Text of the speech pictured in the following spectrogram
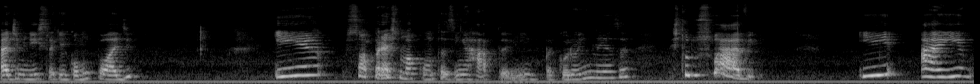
administra aqui como pode. E só presta uma contazinha rápida ali pra coroa inglesa. Mas tudo suave. E Aí,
